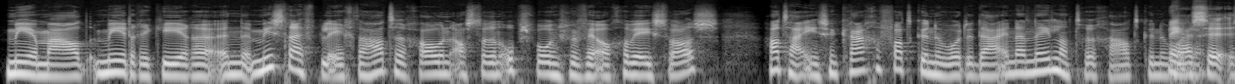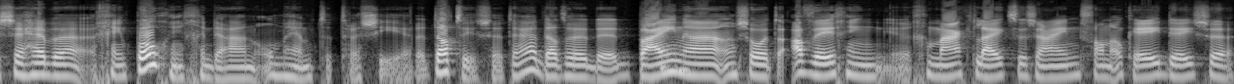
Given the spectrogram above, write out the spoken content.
meermaal, meerdere keren een misdrijf pleegde. Had er gewoon, als er een opsporingsbevel geweest was... had hij in zijn kraag gevat kunnen worden daar... en naar Nederland teruggehaald kunnen ja, worden. ze, ze hebben geen poging gedaan om hem te traceren. Dat is het. Hè? Dat er de, bijna een soort afweging eh, gemaakt lijkt te zijn van oké, deze,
